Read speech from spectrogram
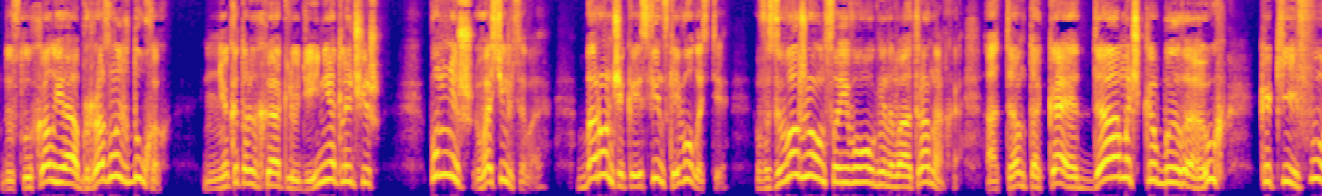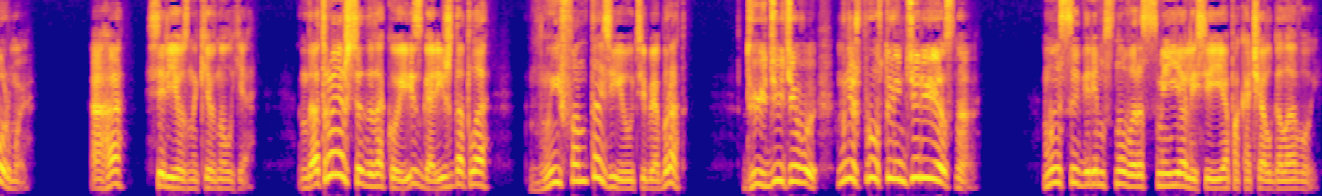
«Да слыхал я об разных духах. Некоторых от людей не отличишь. Помнишь Васильцева, барончика из финской волости? Вызывал же он своего огненного отранаха, а там такая дамочка была, ух, какие формы!» «Ага», — серьезно кивнул я. «Дотронешься до такой и сгоришь дотла. Ну и фантазия у тебя, брат». «Да идите вы, мне ж просто интересно!» Мы с Игорем снова рассмеялись, и я покачал головой.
